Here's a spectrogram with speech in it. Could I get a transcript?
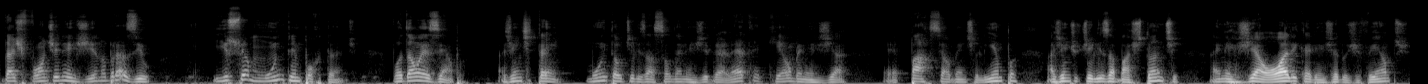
das fontes de energia no Brasil. E isso é muito importante. Vou dar um exemplo. A gente tem muita utilização da energia hidrelétrica, que é uma energia é, parcialmente limpa. A gente utiliza bastante a energia eólica, a energia dos ventos.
